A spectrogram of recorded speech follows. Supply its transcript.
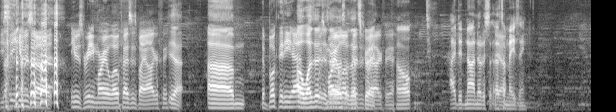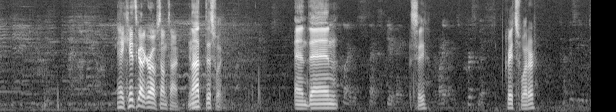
You see, he was uh, he was reading Mario Lopez's biography. Yeah. Um, The book that he had. Oh, was it? Is that Mario what- that's Lopez's great. biography. Yeah. Oh, I did not notice it. That's Yeah. amazing. Hey, kids got to grow up sometime. not this way. And then, see, great sweater.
